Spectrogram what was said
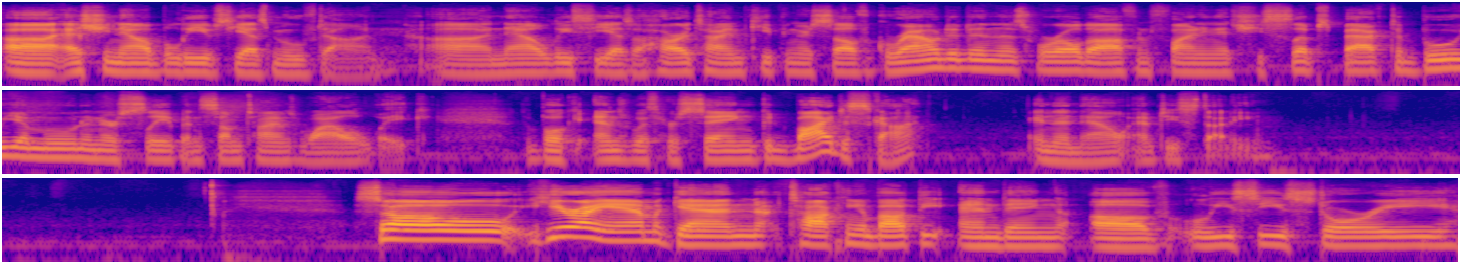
uh, as she now believes he has moved on. Uh, now, Lisey has a hard time keeping herself grounded in this world, often finding that she slips back to Boo'ya Moon in her sleep and sometimes while awake. The book ends with her saying goodbye to Scott in the now empty study. So here I am again talking about the ending of Lisey's story.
